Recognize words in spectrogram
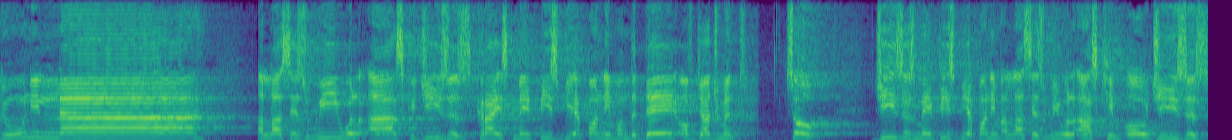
دون الله Allah says, we will ask Jesus Christ, may peace be upon him on the day of judgment. So, Jesus, may peace be upon him, Allah says, we will ask him, Oh Jesus,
